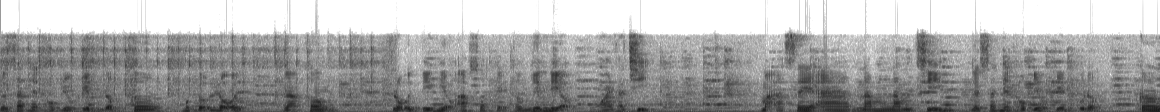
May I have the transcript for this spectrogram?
được xác nhận hộp điều khiển động cơ mức độ lỗi là 0 lỗi tín hiệu áp suất hệ thống nhiên liệu ngoài giá trị. Mã CA559 được xác nhận hộp điều khiển của động cơ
